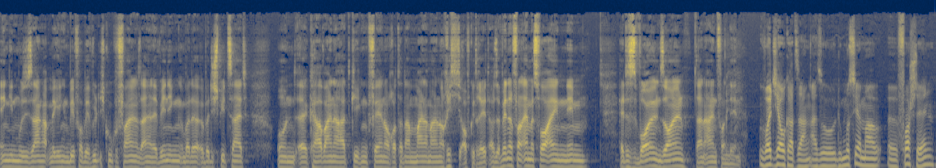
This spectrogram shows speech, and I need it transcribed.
Engin, muss ich sagen, hat mir gegen den BVB wirklich gut gefallen, als einer der wenigen über, der, über die Spielzeit. Und äh, Karweiner hat gegen Feyenoord Rotterdam meiner Meinung nach richtig aufgedreht. Also wenn du von MSV einen nehmen hättest wollen sollen, dann einen von denen. Wollte ich auch gerade sagen. Also du musst dir mal äh, vorstellen,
